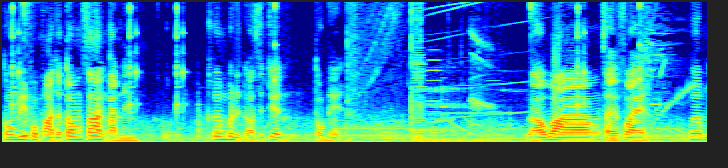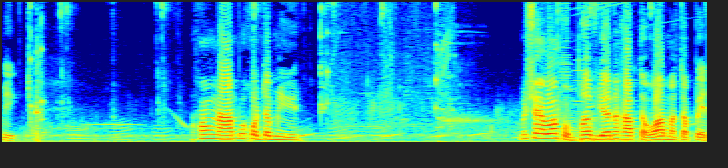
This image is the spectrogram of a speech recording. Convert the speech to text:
ตรงนี้ผมอาจจะต้องสร้างอันหนึ่งเครื่องผลิตออกซิเจน ตรงนี้ แล้ววางสายไฟเพิ่มอีก ห้องน้ำก็ควรจะมี ไม่ใช่ว่าผมเพิ่มเยอะนะครับ แต่ว่ามันจะเป็น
